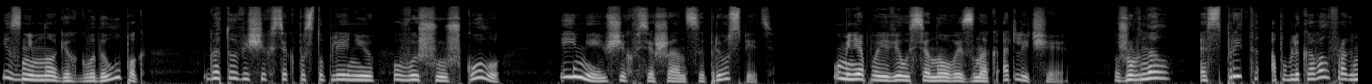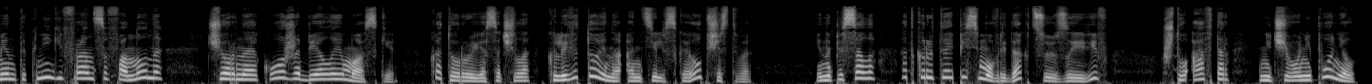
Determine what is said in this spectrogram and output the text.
из немногих гваделупок, готовящихся к поступлению в высшую школу и имеющих все шансы преуспеть. У меня появился новый знак отличия. Журнал «Эсприт» опубликовал фрагменты книги Франца Фанона «Черная кожа, белые маски», которую я сочла клеветой на антильское общество, и написала открытое письмо в редакцию, заявив, что автор ничего не понял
